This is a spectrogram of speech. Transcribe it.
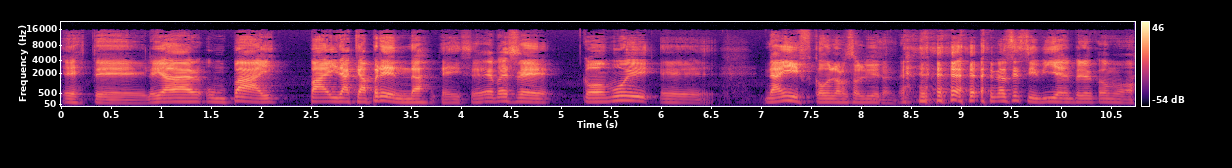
este, le voy a dar un pay, paira que aprenda, le dice. Me parece como muy eh, naif como lo resolvieron. no sé si bien, pero como.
